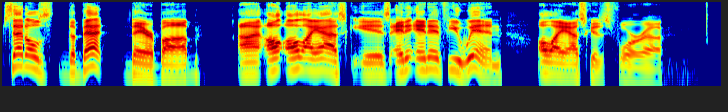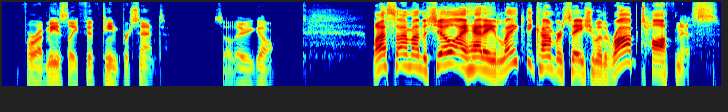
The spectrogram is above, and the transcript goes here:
settles the bet there, Bob, uh, all, all, I ask is, and, and if you win, all I ask is for uh, for a measly fifteen percent. So there you go. Last time on the show, I had a lengthy conversation with Rob Toftness,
